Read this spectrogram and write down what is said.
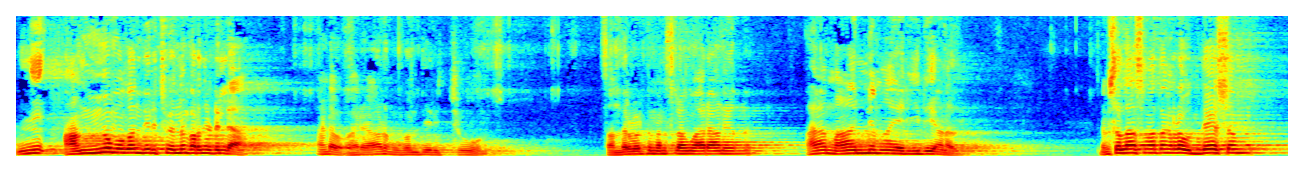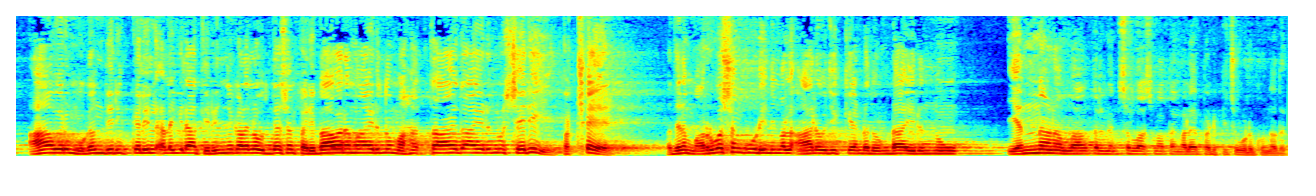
ഇനി അങ്ങ് മുഖം തിരിച്ചു എന്നും പറഞ്ഞിട്ടില്ല. കണ്ടോ? ഒരാൾ മുഖം തിരിച്ചു. സന്ദർഭത്തിൽ മനസ്സിലാവും ആരാണ് എന്ന്. ആ മാന്യമായ രീതിയാണത്. നബ്സല്ലാസ്മ തങ്ങളുടെ ഉദ്ദേശം ആ ഒരു മുഖം തിരിക്കലിൽ അല്ലെങ്കിൽ ആ തിരിഞ്ഞുകളിലെ ഉദ്ദേശം പരിഭാവനമായിരുന്നു മഹത്തായതായിരുന്നു ശരി. പക്ഷേ അതിന് മറുവശം കൂടി നിങ്ങൾ ആലോചിക്കേണ്ടതുണ്ടായിരുന്നു എന്നാണ് അള്ളാഹുത്തല നബ്സല്ലാസ്മ തങ്ങളെ പഠിപ്പിച്ചു കൊടുക്കുന്നത്.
